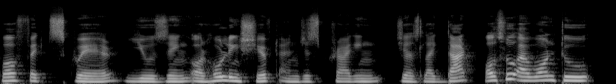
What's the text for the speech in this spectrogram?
perfect square using or holding shift and just dragging just like that. Also, I want to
